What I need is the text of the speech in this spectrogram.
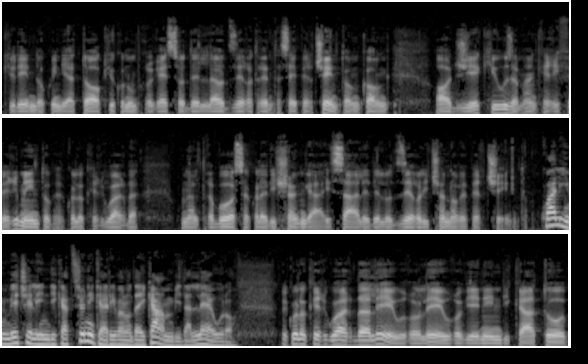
chiudendo quindi a Tokyo con un progresso dello 0,36%, Hong Kong oggi è chiusa, ma anche riferimento per quello che riguarda un'altra borsa, quella di Shanghai, sale dello 0,19%. Quali invece le indicazioni che arrivano dai cambi, dall'euro? Per quello che riguarda l'euro, l'euro viene indicato,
